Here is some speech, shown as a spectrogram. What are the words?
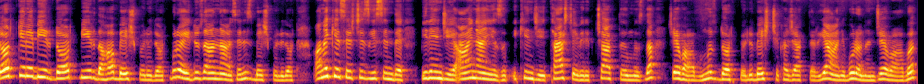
4 kere 1 4 1 daha 5 bölü 4. Burayı düzenlerseniz 5 bölü 4. Ana kesir çizgisinde birinciyi aynen yazıp ikinciyi ters çevirip çarptığımızda cevabımız 4 bölü 5 çıkacaktır. Yani buranın cevabı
